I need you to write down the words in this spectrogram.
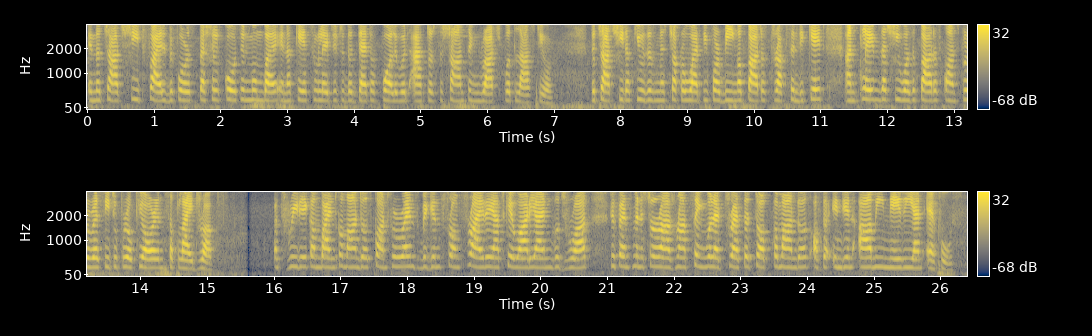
in the charge sheet filed before a special court in Mumbai in a case related to the death of Bollywood actor Sushant Singh Rajput last year. The charge sheet accuses Ms. Chakravarti for being a part of drug syndicate and claims that she was a part of conspiracy to procure and supply drugs. A three-day combined commanders conference begins from Friday at Kewadia in Gujarat. Defense Minister Rajnath Singh will address the top commanders of the Indian Army, Navy and Air Force.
